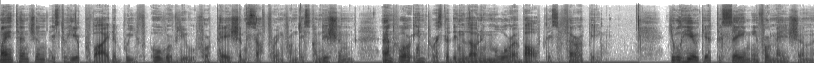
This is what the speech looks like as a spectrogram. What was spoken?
My intention is to here provide a brief overview for patients suffering from this condition and who are interested in learning more about this therapy. You will here get the same information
